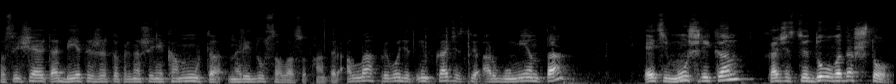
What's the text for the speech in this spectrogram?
посвящают обеты жертвоприношения кому-то наряду с Аллахом Субхану Аллах приводит им в качестве аргумента этим мушрикам, в качестве довода что?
